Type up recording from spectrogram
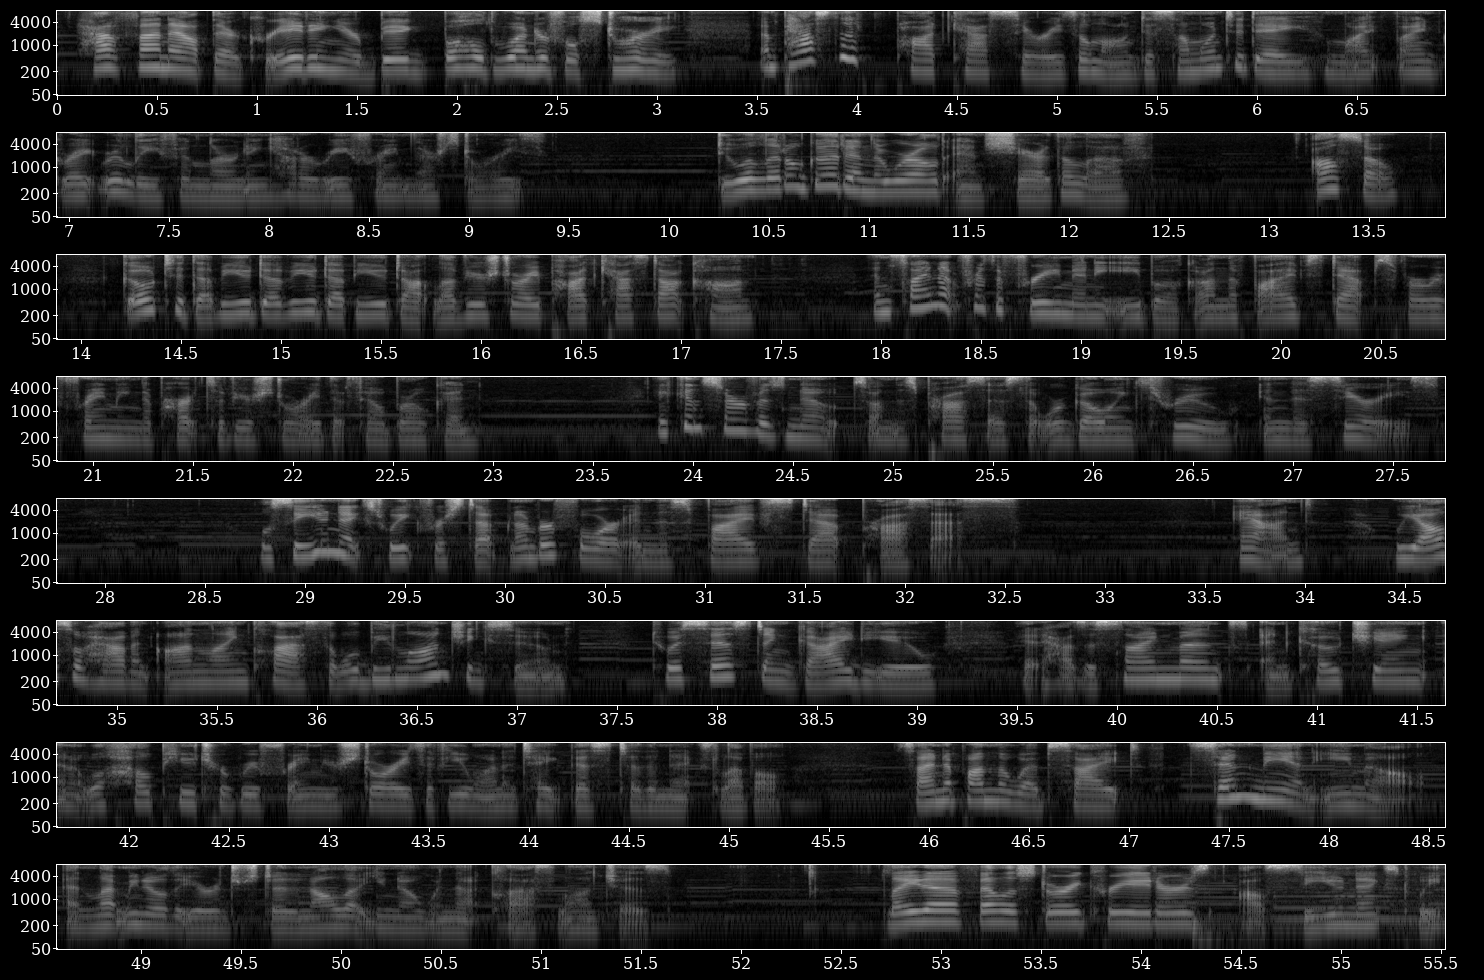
Have fun out there creating your big, bold, wonderful story and pass the podcast series along to someone today who might find great relief in learning how to reframe their stories do a little good in the world, and share the love. Also, go to www.loveyourstorypodcast.com and sign up for the free mini ebook on the five steps for reframing the parts of your story that feel broken. It can serve as notes on this process that we're going through in this series. We'll see you next week for step number four in this five step process. And we also have an online class that will be launching soon to assist and guide you it has assignments and coaching, and it will help you to reframe your stories if you want to take this to the next level. Sign up on the website, send me an email, and let me know that you're interested, and I'll let you know when that class launches. Later, fellow story creators, I'll see you next week.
